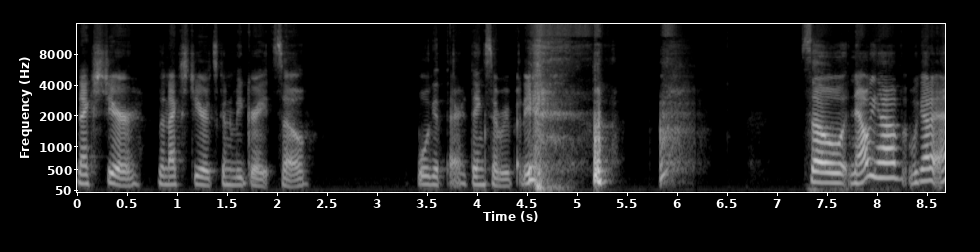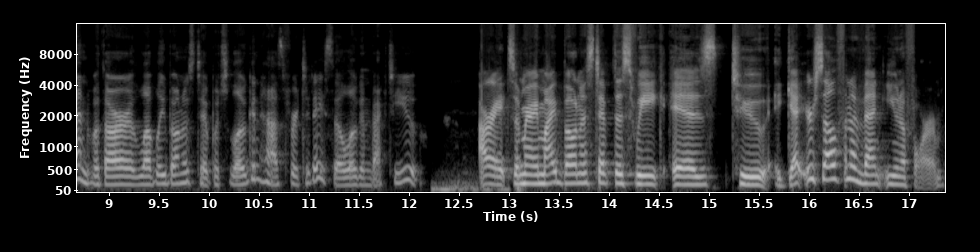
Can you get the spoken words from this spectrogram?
next year, the next year, it's going to be great. So we'll get there. Thanks, everybody. so now we have, we got to end with our lovely bonus tip, which Logan has for today. So, Logan, back to you. All right. So, Mary, my bonus tip this week is to get yourself an event uniform.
